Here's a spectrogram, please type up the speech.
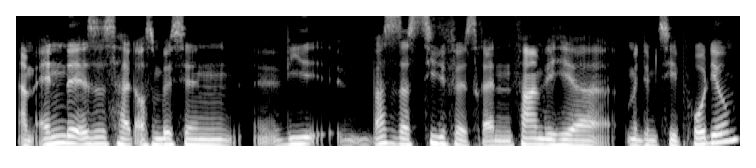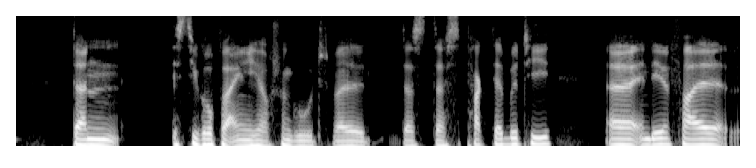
am Ende ist es halt auch so ein bisschen, äh, wie, was ist das Ziel fürs Rennen? Fahren wir hier mit dem Ziel Podium, dann ist die Gruppe eigentlich auch schon gut, weil das, das packt der Betty äh, in dem Fall.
